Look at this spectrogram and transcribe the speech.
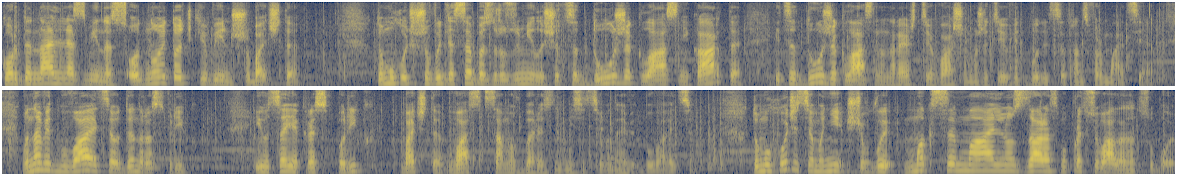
Кардинальна зміна з одної точки в іншу, бачите? Тому хочу, щоб ви для себе зрозуміли, що це дуже класні карти, і це дуже класно нарешті в вашому житті відбудеться трансформація. Вона відбувається один раз в рік. І оце якраз рік, бачите, у вас саме в березні місяці вона і відбувається. Тому хочеться мені, щоб ви максимально зараз попрацювали над собою.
